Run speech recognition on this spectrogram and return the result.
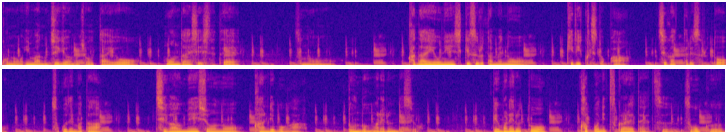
この今の事業の状態を問題視しててその課題を認識するための切り口とか違ったりするとそこでまた違う名称の管理簿がどんどん生まれるんですよ。で生まれると過去に作られたやつすごく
